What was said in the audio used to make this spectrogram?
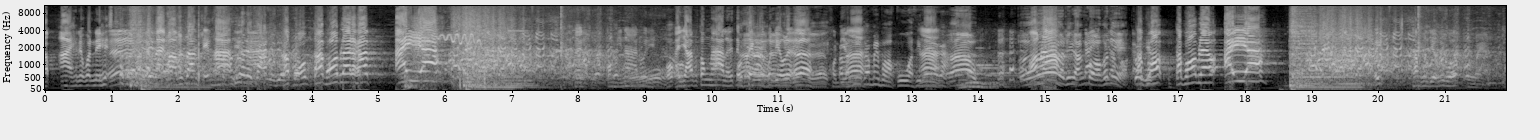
อับอายในวันนี้ไม่ไม่มาเพื่อสร้างเสียงฮาเพื่อรายการอย่างเดียวครับผม ถ้าพร้อมแล้วนะครับไอ้ยา ต้องมีหน้าด้วยดิไอ้ยาต้องหน้าเลยเต็มเต็มๆเลยคนเดียวเลยเออคนเดียวนี่ก็ไม่บอกกูอะทีแรกอะอ้าวเอพร้อมนะอทีหลังบอกเขาดิถ้าพร้อมถ้าพร้อมแล้วไอ้ยาเฮ้ยทำคนเดียวไม่เวิร์กท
